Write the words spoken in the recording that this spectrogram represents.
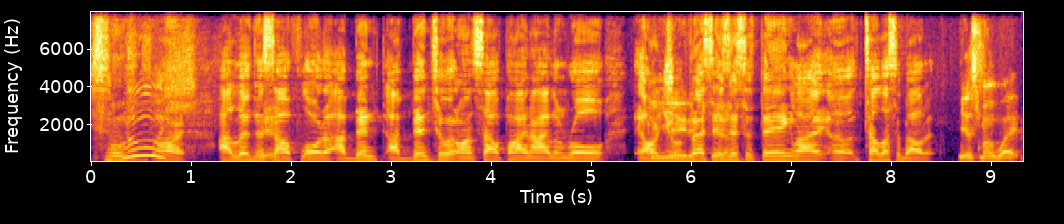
Smoosh. Sorry. I lived in Yeah. South Florida. I've been I've been to it on South Pine Island Road. Are you Appreciate it, invested? Is this a thing? Like, uh, tell us about it. Yes, my wife,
